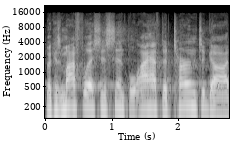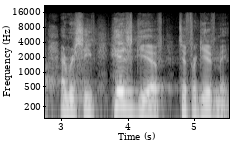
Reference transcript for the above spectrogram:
because my flesh is sinful. I have to turn to God and receive His gift to forgive me.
